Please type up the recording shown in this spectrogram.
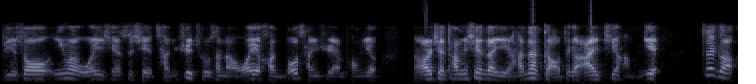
比如说，因为我以前是写程序出身的，我有很多程序员朋友，而且他们现在也还在搞这个 IT 行业。这个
